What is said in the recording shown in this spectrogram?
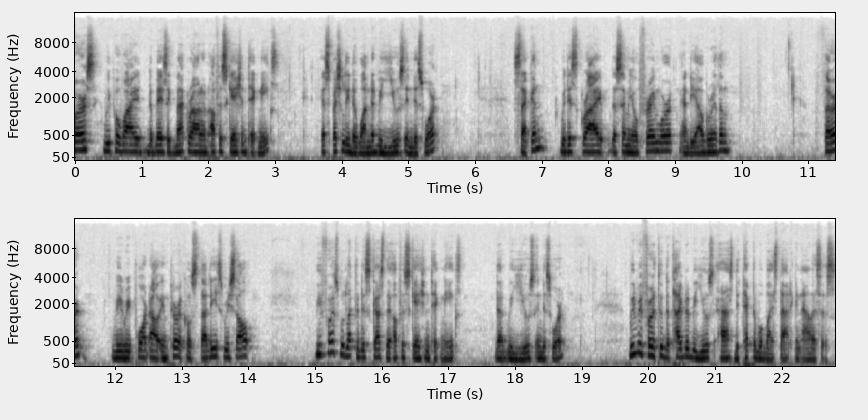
First, we provide the basic background on obfuscation techniques, especially the one that we use in this work. Second, we describe the SEMEO framework and the algorithm. Third, we report our empirical studies result. We first would like to discuss the obfuscation techniques that we use in this work. We refer to the type that we use as detectable by static analysis.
